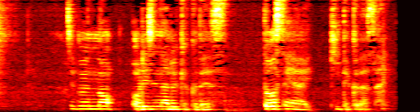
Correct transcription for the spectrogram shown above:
自分のオリジナル曲です。同性愛聴いてください。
